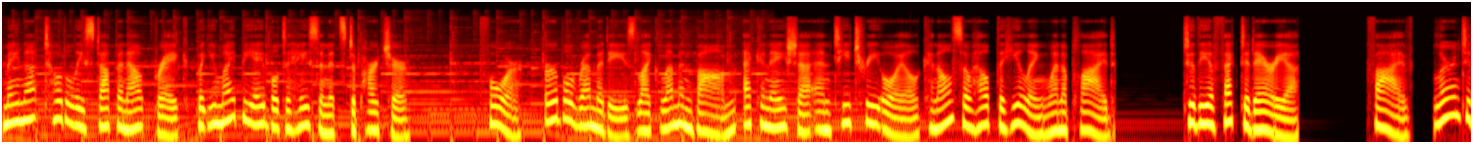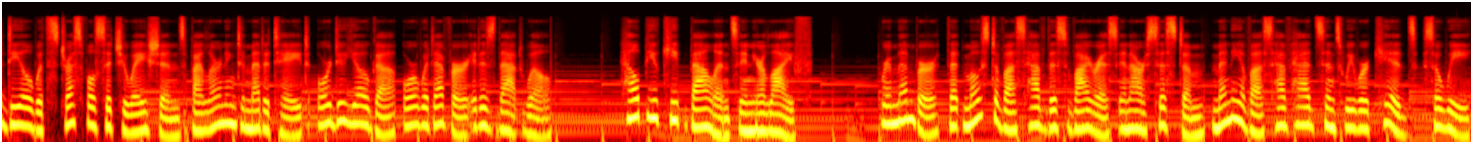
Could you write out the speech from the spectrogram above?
may not totally stop an outbreak, but you might be able to hasten its departure. 4. Herbal remedies like lemon balm, echinacea and tea tree oil can also help the healing when applied to the affected area. 5. Learn to deal with stressful situations by learning to meditate, or do yoga, or whatever it is that will help you keep balance in your life. Remember, that most of us have this virus in our system, many of us have had since we were kids, so we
